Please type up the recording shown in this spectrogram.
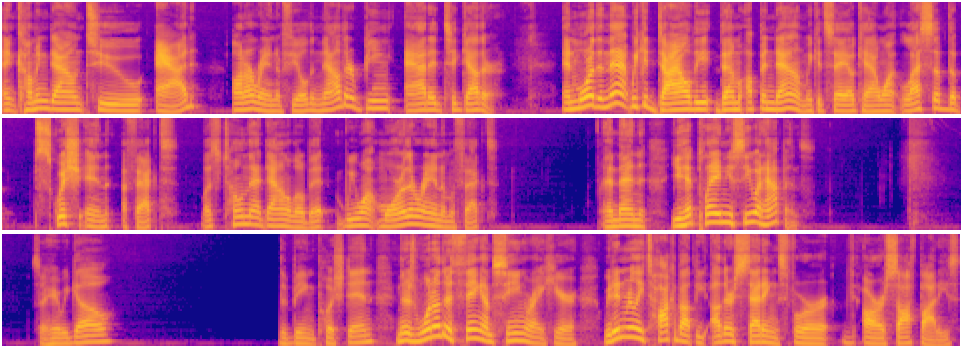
and coming down to add on our random field. And now they're being added together. And more than that, we could dial the, them up and down. We could say, okay, I want less of the squish in effect. Let's tone that down a little bit. We want more of the random effect. And then you hit play and you see what happens. So here we go. They're being pushed in. And there's one other thing I'm seeing right here. We didn't really talk about the other settings for our soft bodies.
